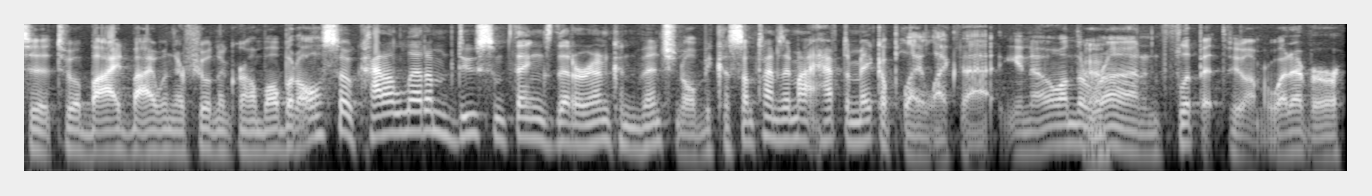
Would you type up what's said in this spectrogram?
to to abide by when they're fielding a ground ball, but also kind of let them do some things that are unconventional because sometimes they might have to make a play like that, you know, on the run and flip it to them or whatever.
